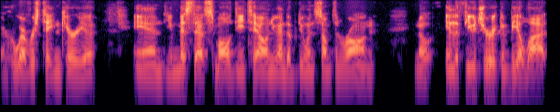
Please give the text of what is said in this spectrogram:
or whoever's taking care of you, and you miss that small detail and you end up doing something wrong. You know, in the future, it can be a lot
